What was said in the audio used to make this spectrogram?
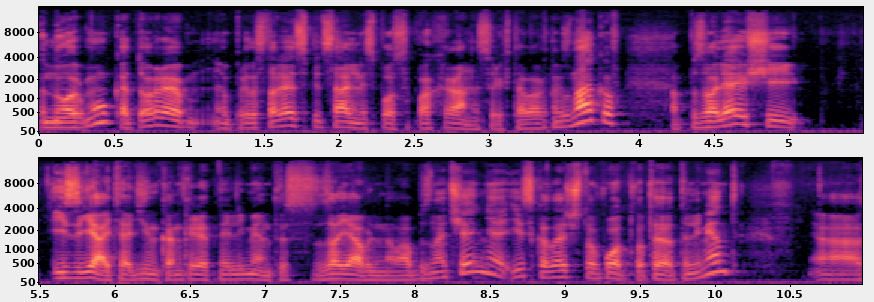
норму, которая предоставляет специальный способ охраны своих товарных знаков, позволяющий изъять один конкретный элемент из заявленного обозначения и сказать, что вот, вот этот элемент э,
